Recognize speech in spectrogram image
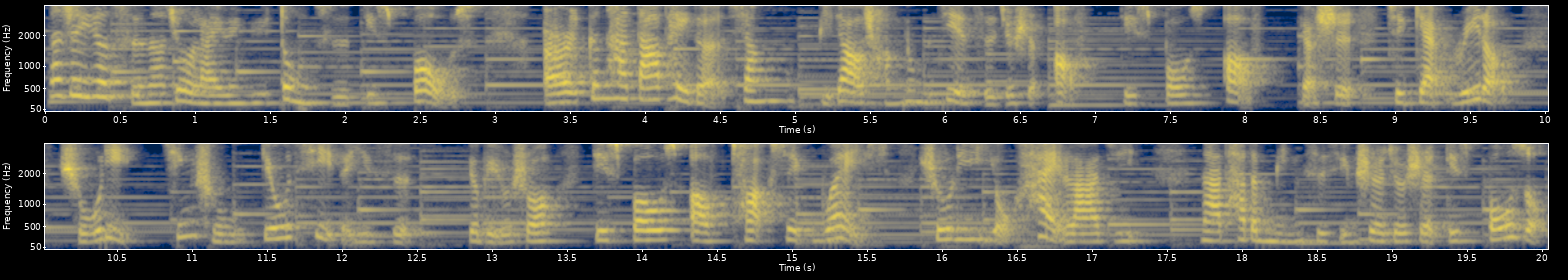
那这一个词呢，就来源于动词 dispose，而跟它搭配的相比较常用的介词就是 of。dispose of 表示 to get rid of 处理、清除、丢弃的意思。又比如说 dispose of toxic waste 处理有害垃圾，那它的名词形式就是 disposal，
